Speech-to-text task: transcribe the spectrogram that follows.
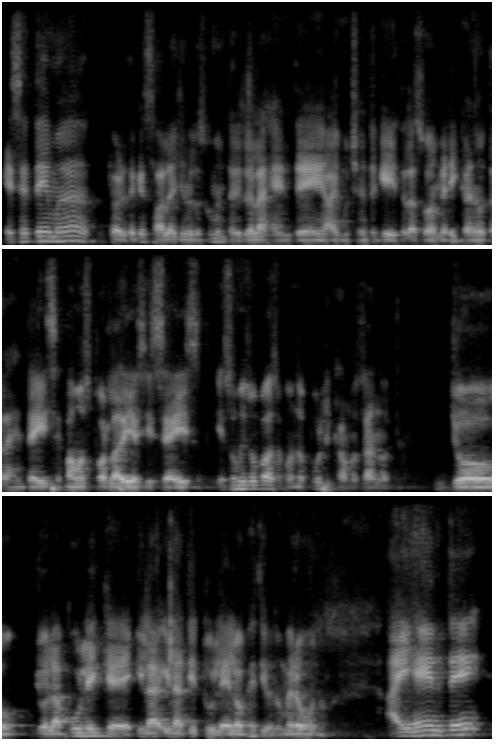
ese tema que ahorita que estaba leyendo los comentarios de la gente, hay mucha gente que dice la sudamericana, otra gente dice vamos por la 16. Y eso mismo pasó cuando publicamos la nota. Yo, yo la publiqué y la, y la titulé el objetivo número uno. Hay gente,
